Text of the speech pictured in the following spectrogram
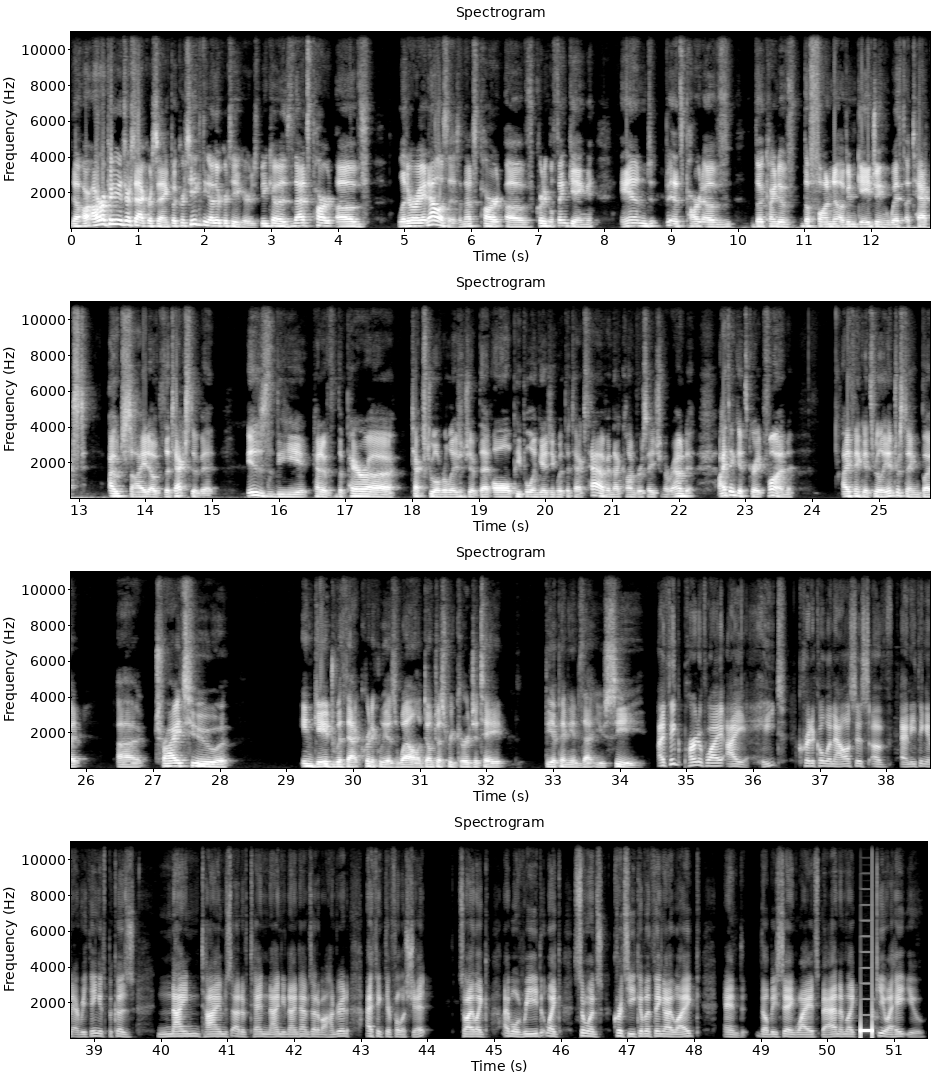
No, our, our opinions are sacrosanct, but critique the other critiquers because that's part of literary analysis and that's part of critical thinking and it's part of the kind of the fun of engaging with a text outside of the text of it is the kind of the para textual relationship that all people engaging with the text have and that conversation around it. I think it's great fun. I think it's really interesting, but uh, try to engage with that critically as well. Don't just regurgitate the opinions that you see. I think part of why I hate critical analysis of anything and everything is because nine times out of 10, 99 times out of 100, I think they're full of shit. So I like, I will read like someone's critique of a thing I like, and they'll be saying why it's bad. And I'm like, Fuck you, I hate you.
